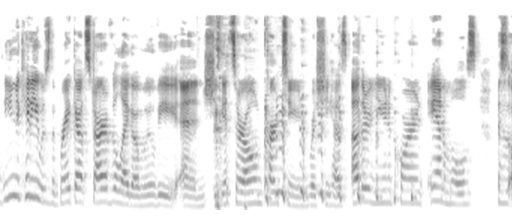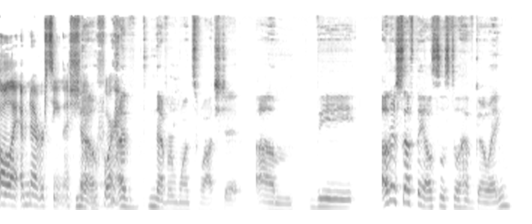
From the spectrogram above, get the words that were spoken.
unikitty was the breakout star of the lego movie and she gets her own cartoon where she has other unicorn animals this is all I, i've never seen this show no, before I've never once watched it. Um, the other stuff they also still have going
